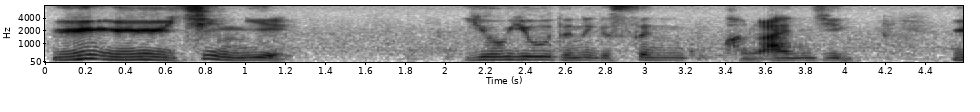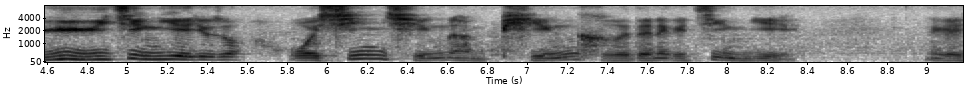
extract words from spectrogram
鱼鱼静夜，悠悠的那个深谷很安静。”于于静夜，就是说我心情很平和的那个静夜，那个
